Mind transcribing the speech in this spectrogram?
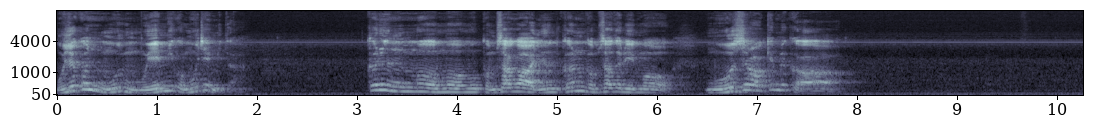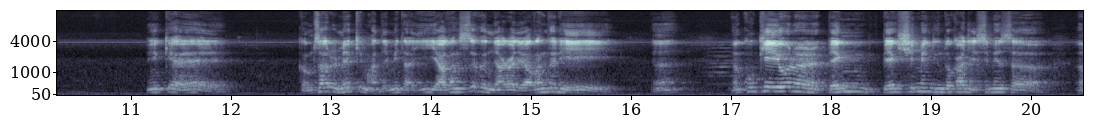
무조건 무, 무혐의고 무죄입니다. 그런 뭐, 뭐, 뭐 검사가 이런 그런 검사들이 뭐 무엇을 할겁니까? 이렇게 검사를 맡기면 안 됩니다. 이 야당 썩은 야가 야당들이 어? 어, 국회의원을 100, 110명 정도까지 있으면서 어?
